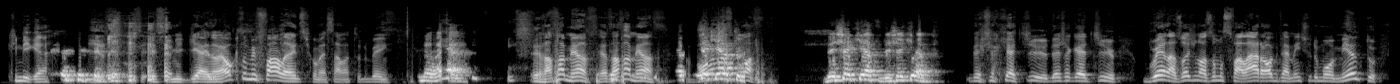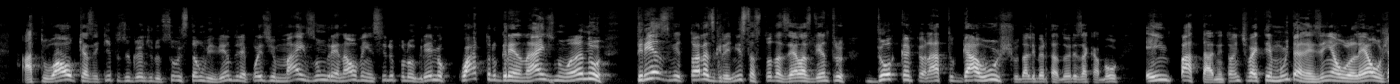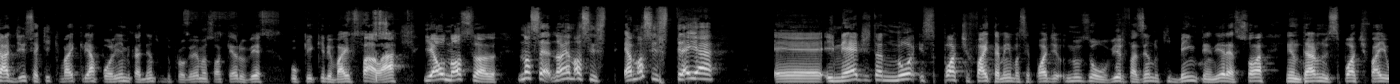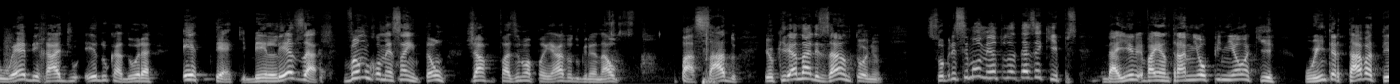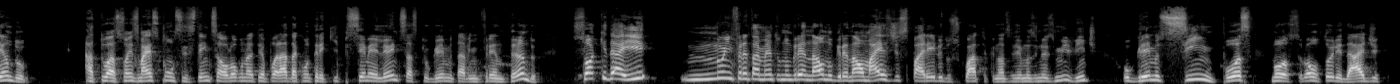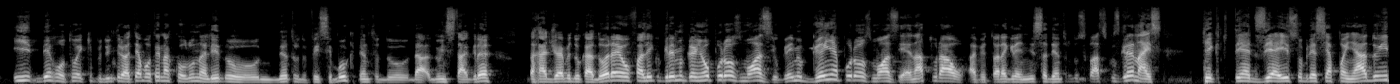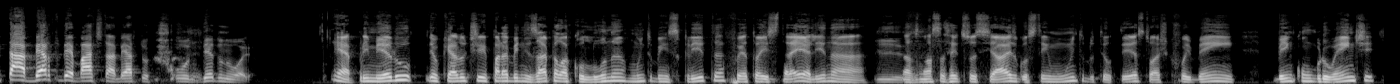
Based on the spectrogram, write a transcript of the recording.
Que Miguel. Esse, esse Miguel. Não é o que tu me fala antes de começar, mas tudo bem. Não é? Exatamente, exatamente. Deixa quieto. Deixa quieto, deixa quieto. Deixa quietinho, deixa quietinho. Buenas, hoje nós vamos falar, obviamente, do momento atual que as equipes do Rio Grande do Sul estão vivendo depois de mais um Grenal vencido pelo Grêmio, quatro Grenais no ano, três vitórias gremistas, todas elas dentro do Campeonato Gaúcho da Libertadores, acabou empatado. Então a gente vai ter muita resenha, o Léo já disse aqui que vai criar polêmica dentro do programa, eu só quero ver o que, que ele vai falar. E é o nosso, nossa, não é a nossa, é a nossa estreia é, inédita no Spotify também. Você pode nos ouvir fazendo o que bem entender. É só entrar no Spotify Web Rádio Educadora ETEC, beleza? Vamos começar então, já fazendo um apanhado do Grenal passado. Eu queria analisar, Antônio, sobre esse momento das equipes. Daí vai entrar a minha opinião aqui. O Inter estava tendo atuações mais consistentes ao longo da temporada contra equipes semelhantes às que o Grêmio estava enfrentando, só que daí no enfrentamento no Grenal, no Grenal mais disparelho dos quatro que nós vivemos em 2020, o Grêmio se impôs, mostrou autoridade e derrotou a equipe do Inter. Eu até botei na coluna ali do, dentro do Facebook, dentro do, da, do Instagram da Rádio Web Educadora, eu falei que o Grêmio ganhou por osmose. O Grêmio ganha por osmose, é natural a vitória gremista dentro dos clássicos grenais. O que, que tu tem a dizer aí sobre esse apanhado? E tá aberto o debate, tá aberto o dedo no olho. É, primeiro eu quero te parabenizar pela coluna, muito bem escrita. Foi a tua estreia ali na, nas nossas redes sociais. Gostei muito do teu texto, acho que foi bem, bem congruente.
